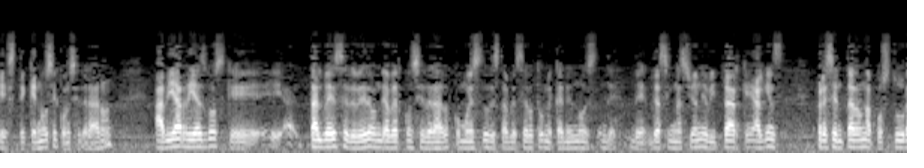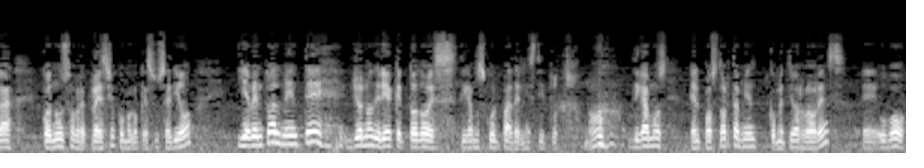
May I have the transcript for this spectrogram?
este, que no se consideraron, había riesgos que eh, tal vez se debieron de haber considerado, como esto de establecer otro mecanismo de, de, de asignación y evitar que alguien presentara una postura con un sobreprecio, como lo que sucedió, y eventualmente yo no diría que todo es, digamos, culpa del instituto, ¿no? Uh -huh. Digamos, el postor también cometió errores, eh, hubo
